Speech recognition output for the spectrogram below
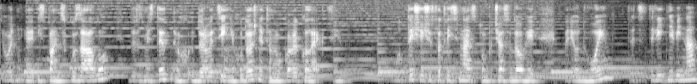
сьогодні е, іспанську залу, де розмістив дорогоцінні художні та наукові колекції. У 1618-му почався довгий період воєн, 30-літня війна.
